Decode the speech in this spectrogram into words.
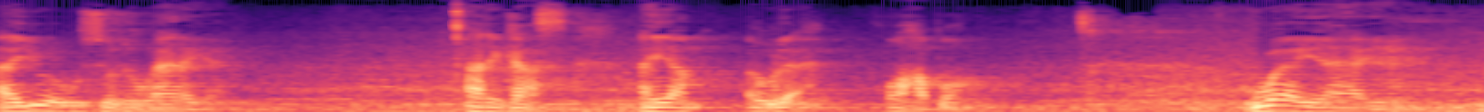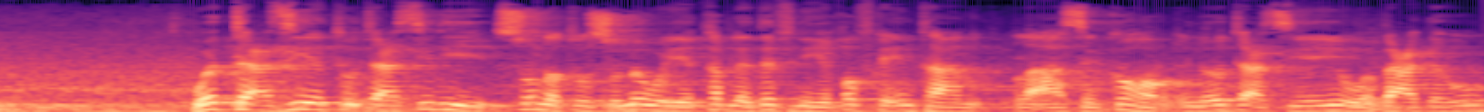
ayuu ugu soo dhowaanaya arrinkaas ayaa awle oo habboon. Waayahay. Watacziyatu tacsidii sunnatun sunno qabla dafnihi qofka intaan la aasin ka hor in loo wa bacdahu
